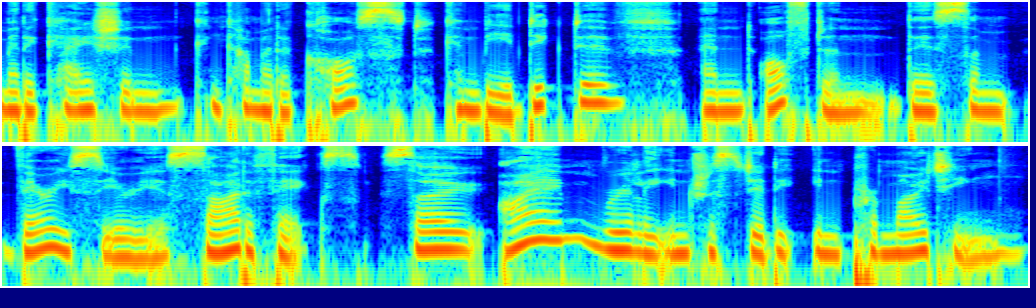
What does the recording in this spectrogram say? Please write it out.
medication can come at a cost, can be addictive, and often there's some very serious side effects. So, I'm really interested in promoting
